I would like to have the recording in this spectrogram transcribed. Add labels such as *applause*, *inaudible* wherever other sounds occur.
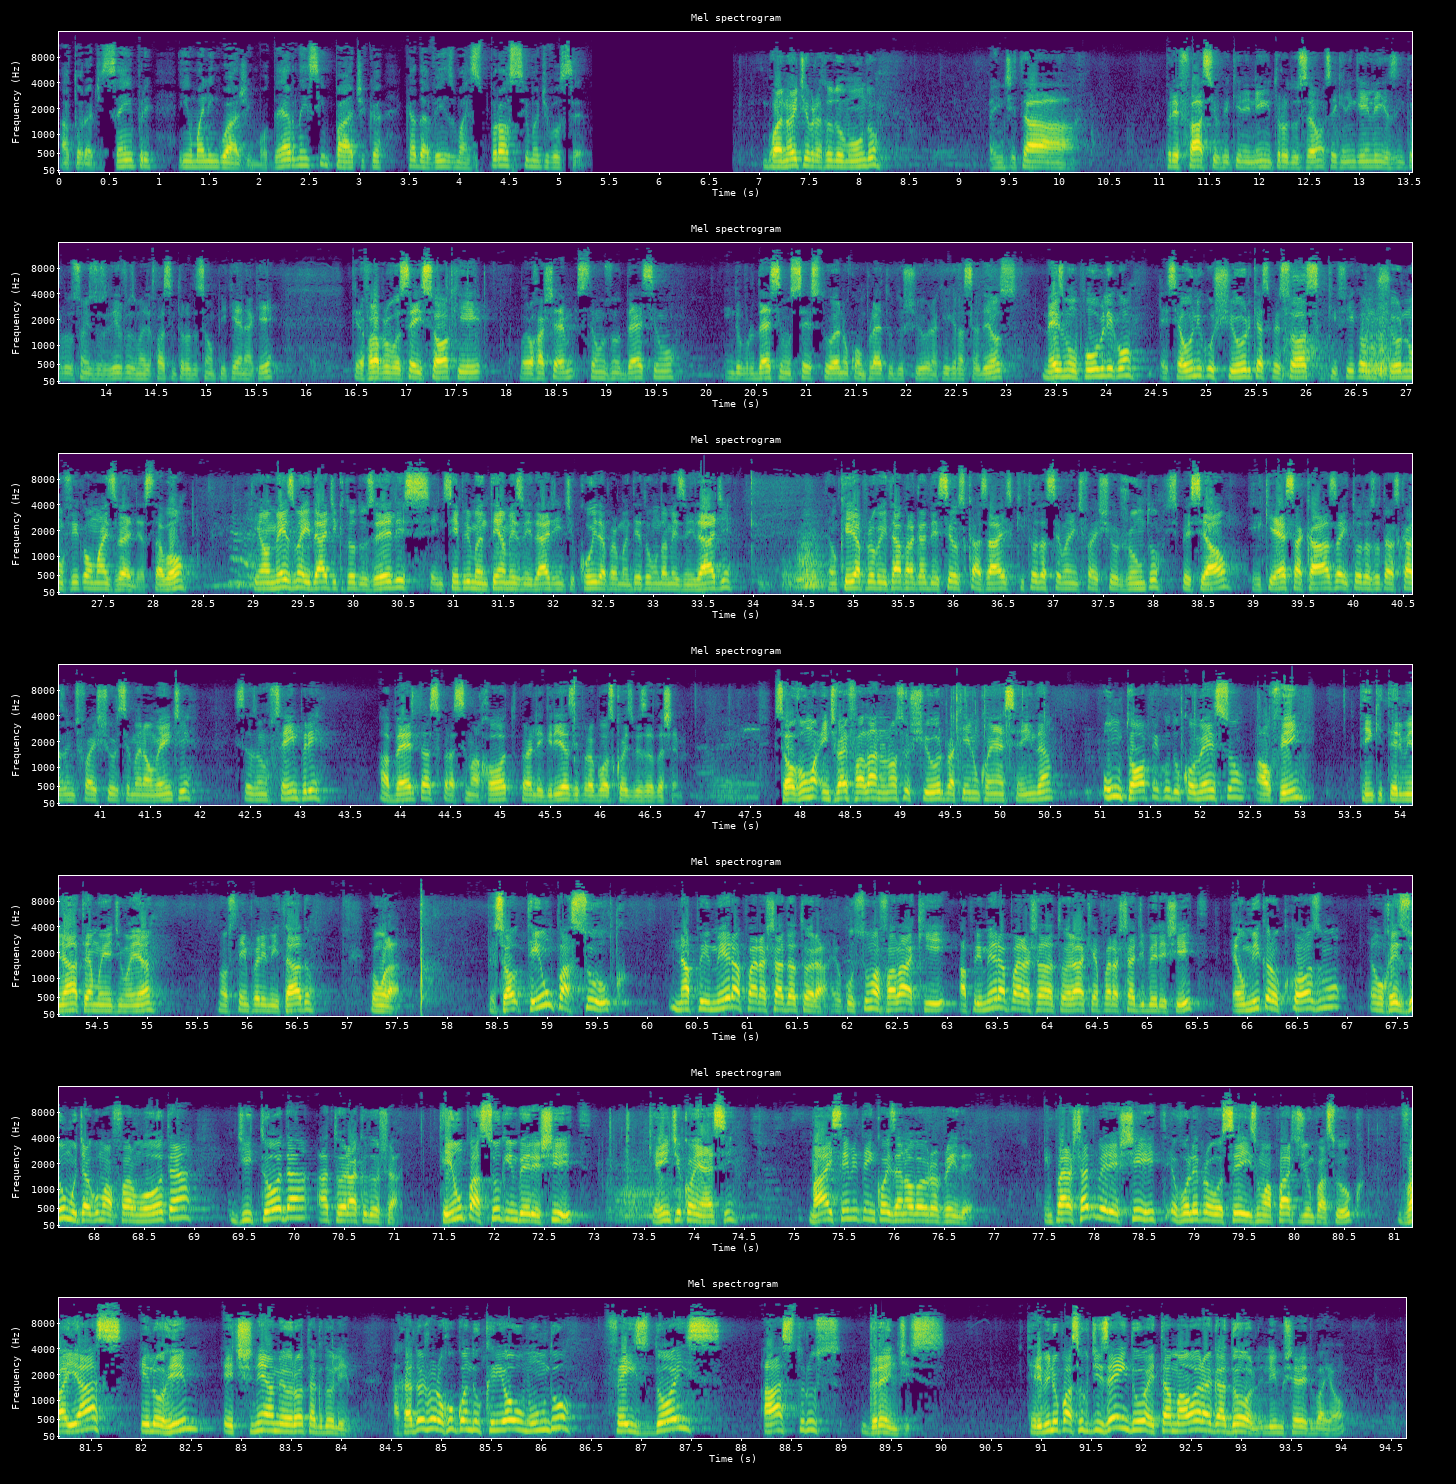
a Torá de sempre, em uma linguagem moderna e simpática, cada vez mais próxima de você. Boa noite para todo mundo. A gente está prefácio pequenininho, introdução. Sei que ninguém lê as introduções dos livros, mas eu faço introdução pequena aqui. Queria falar para vocês só que, Baruch Hashem, estamos no décimo indo para o 16 ano completo do shiur aqui, graças a Deus. Mesmo o público, esse é o único shiur que as pessoas que ficam no shiur não ficam mais velhas, tá bom? Tem a mesma idade que todos eles, a gente sempre mantém a mesma idade, a gente cuida para manter todo mundo a mesma idade. Então queria aproveitar para agradecer os casais que toda semana a gente faz shiur junto, especial, e que essa casa e todas as outras casas a gente faz shiur semanalmente, estejam sempre abertas para simachot, para alegrias e para boas coisas, Bezat Hashem. Só vamos, a gente vai falar no nosso shiur, para quem não conhece ainda, um tópico do começo ao fim. Tem que terminar até amanhã de manhã. Nosso tempo é limitado. Vamos lá. Pessoal, tem um passuk na primeira paraxá da Torá. Eu costumo falar que a primeira paraxá da Torá, que é a paraxá de Bereshit, é um microcosmo, é um resumo de alguma forma ou outra de toda a Torá Kudoshá. Tem um passuk em Bereshit que a gente conhece, mas sempre tem coisa nova para aprender. Em Parashat Bereshit, eu vou ler para vocês uma parte de um pasuk. Vayas Elohim et shnei ameorot agdolim. A Kadosh Baruch quando criou o mundo, fez dois astros grandes. Termina o pasuk dizendo, Etamaor gadol limsheret bayom.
